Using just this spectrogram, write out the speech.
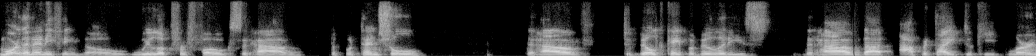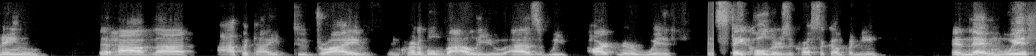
more than anything, though, we look for folks that have the potential, that have to build capabilities, that have that appetite to keep learning, that have that appetite to drive incredible value as we partner with stakeholders across the company and then with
